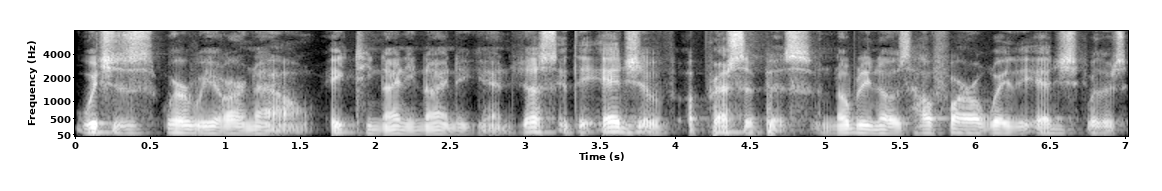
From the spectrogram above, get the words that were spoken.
which is where we are now, 1899 again, just at the edge of a precipice. And nobody knows how far away the edge, whether it's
